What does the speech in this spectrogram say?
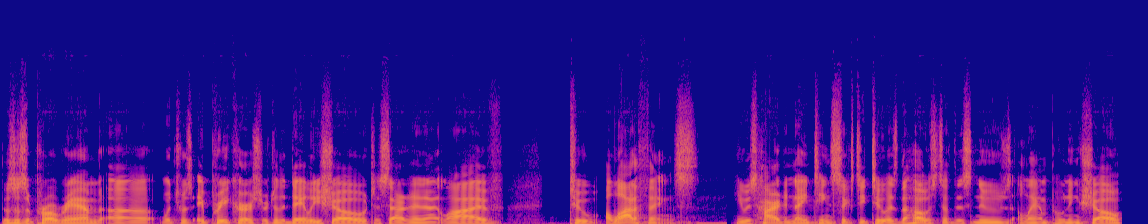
This was a program uh, which was a precursor to The Daily Show, to Saturday Night Live, to a lot of things. He was hired in 1962 as the host of this news lampooning show,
